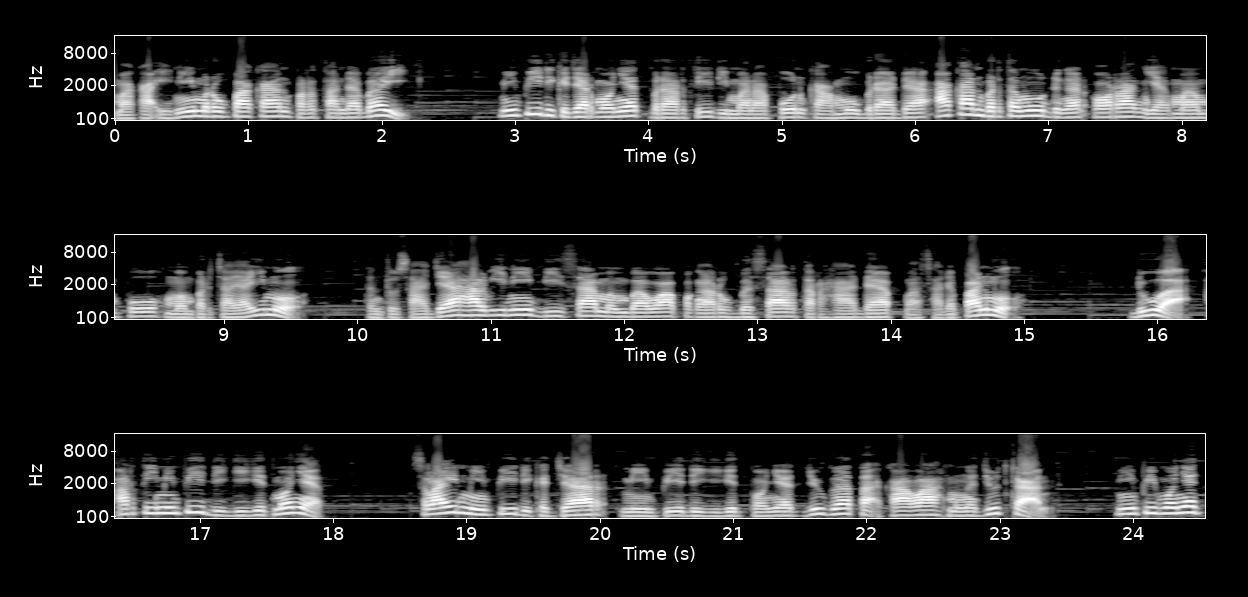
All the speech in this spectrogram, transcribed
maka ini merupakan pertanda baik Mimpi dikejar monyet berarti di mana pun kamu berada akan bertemu dengan orang yang mampu mempercayaimu. Tentu saja hal ini bisa membawa pengaruh besar terhadap masa depanmu. 2. Arti mimpi digigit monyet Selain mimpi dikejar, mimpi digigit monyet juga tak kalah mengejutkan. Mimpi monyet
